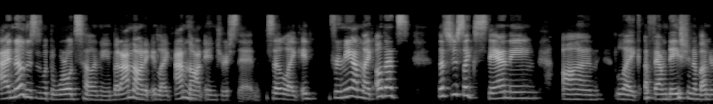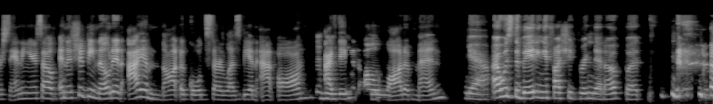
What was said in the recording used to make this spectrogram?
I know this is what the world's telling me, but I'm not like I'm not interested. So like it for me, I'm like, oh, that's that's just like standing on like a foundation of understanding yourself. And it should be noted, I am not a gold star lesbian at all. Mm-hmm. I've dated a lot of men. Yeah, I was debating if I should bring that up, but no,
